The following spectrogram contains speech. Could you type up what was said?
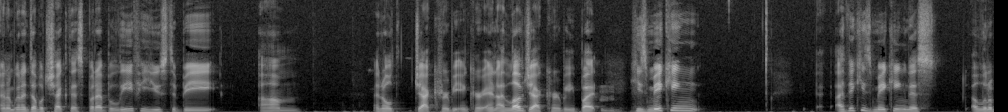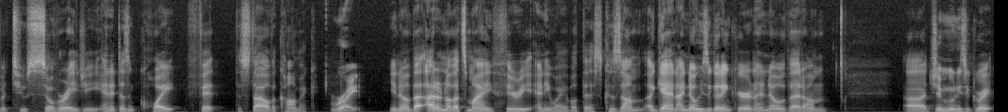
and I'm gonna double check this, but I believe he used to be um, an old Jack Kirby inker, and I love Jack Kirby, but he's making. I think he's making this a little bit too Silver Agey, and it doesn't quite fit the style of the comic. Right. You know that I don't know. That's my theory anyway about this. Because um, again, I know he's a good inker, and I know that um, uh, Jim Mooney's a great.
